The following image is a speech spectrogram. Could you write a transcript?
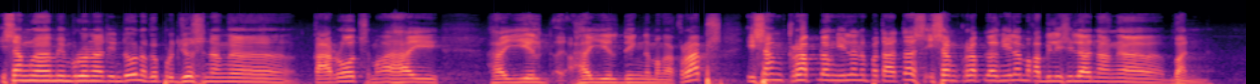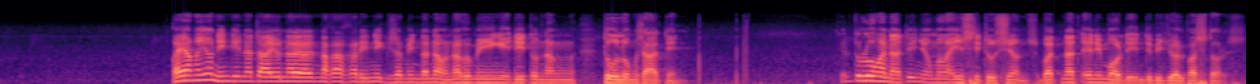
isang uh, membro natin doon, nag-produce ng uh, carrots, mga high, high yield high yielding na mga crops. Isang crop lang nila ng patatas, isang crop lang nila makabili sila ng uh, van. Kaya ngayon hindi na tayo na nakakarinig sa Mindanao na humihingi dito ng tulong sa atin. Tulungan natin yung mga institutions, but not anymore the individual pastors.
